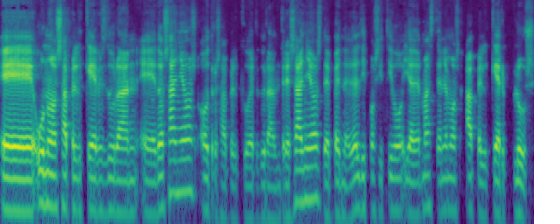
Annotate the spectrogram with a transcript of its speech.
Eh, unos Apple Cares duran eh, dos años, otros Apple Care duran tres años, depende del dispositivo y además tenemos Apple Care Plus.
